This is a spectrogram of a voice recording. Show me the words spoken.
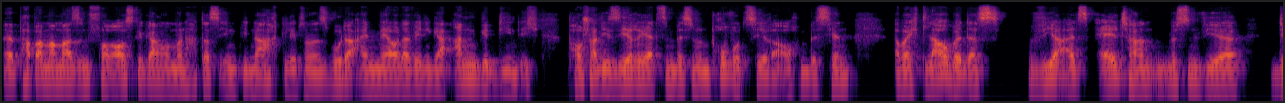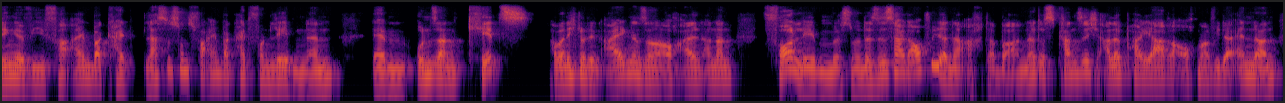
äh, Papa, Mama sind vorausgegangen und man hat das irgendwie nachgelebt, sondern es wurde einem mehr oder weniger angedient. Ich pauschalisiere jetzt ein bisschen und provoziere auch ein bisschen, aber ich glaube, dass wir als Eltern müssen wir Dinge wie Vereinbarkeit, lass es uns Vereinbarkeit von Leben nennen, ähm, unseren Kids aber nicht nur den eigenen, sondern auch allen anderen vorleben müssen. Und das ist halt auch wieder eine Achterbahn. Ne? Das kann sich alle paar Jahre auch mal wieder ändern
